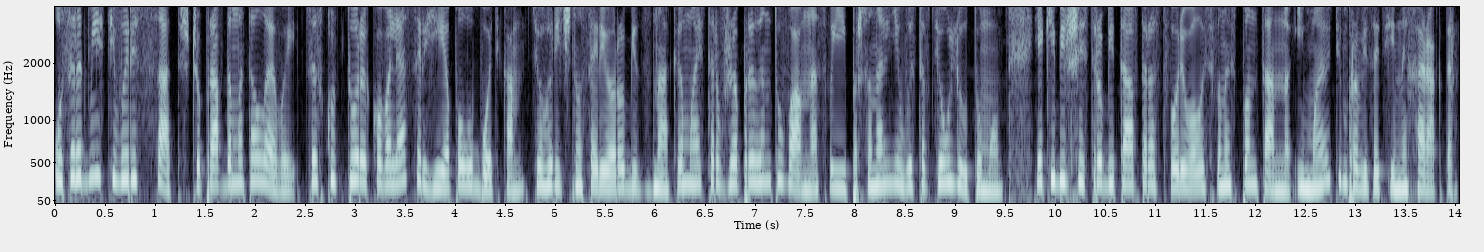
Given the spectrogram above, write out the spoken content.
У середмісті виріс сад, щоправда, металевий. Це скульптури коваля Сергія Полуботька. Цьогорічну серію робіт знаки майстер вже презентував на своїй персональній виставці у лютому. Як і більшість робіт автора створювались вони спонтанно і мають імпровізаційний характер.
